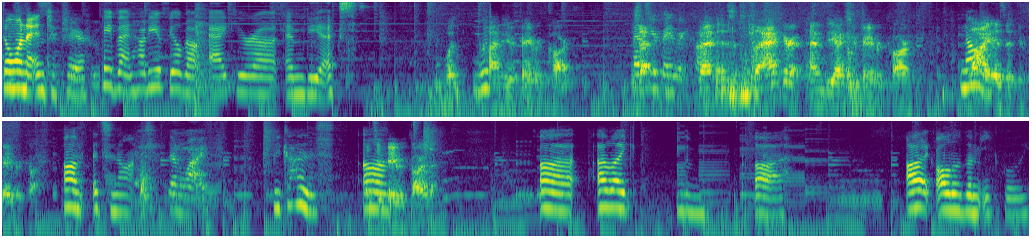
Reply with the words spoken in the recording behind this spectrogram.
Don't want to interfere. Hey Ben, how do you feel about Acura MDX? What kind of your favorite car? Is That's that- your favorite car. Ben, is the Acura MDX your favorite car? No, Why is it your favorite car? um, it's not Then why? because What's um, your favorite car then? Uh, I like the uh, I like all of them equally.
